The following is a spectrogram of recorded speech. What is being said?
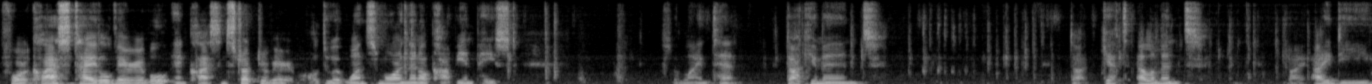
for class title variable and class instructor variable. I'll do it once more and then I'll copy and paste. So line 10, document dot get element by ID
